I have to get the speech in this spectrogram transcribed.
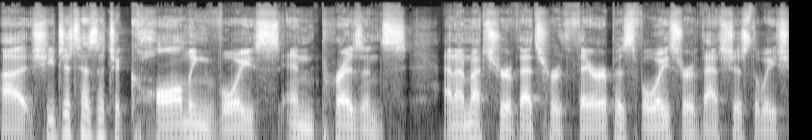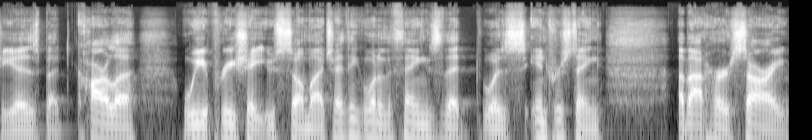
Uh, she just has such a calming voice and presence. And I'm not sure if that's her therapist voice or if that's just the way she is. But Carla, we appreciate you so much. I think one of the things that was interesting about her, sorry,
